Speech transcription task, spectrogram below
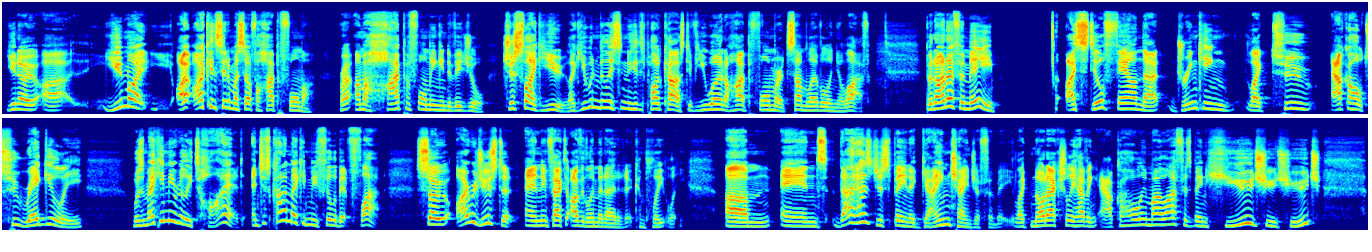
you know, uh, you might, I, I consider myself a high performer, right? I'm a high performing individual, just like you. Like you wouldn't be listening to this podcast if you weren't a high performer at some level in your life. But I know for me, I still found that drinking like too alcohol too regularly was making me really tired and just kind of making me feel a bit flat. So I reduced it, and in fact, I've eliminated it completely. Um, and that has just been a game changer for me. Like not actually having alcohol in my life has been huge, huge, huge.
